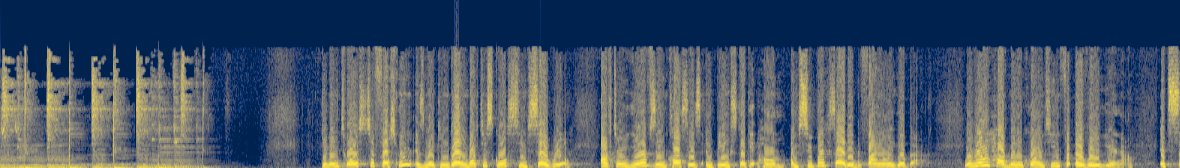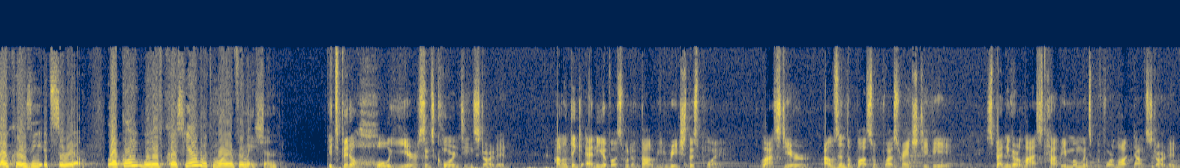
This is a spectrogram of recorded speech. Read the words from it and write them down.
Giving tours to freshmen is making going back to school seem so real. After a year of Zoom classes and being stuck at home, I'm super excited to finally go back. We really have been in quarantine for over a year now. It's so crazy, it's surreal. Luckily, we have Chris here with more information. It's been a whole year since quarantine started. I don't think any of us would have thought we'd reach this point. Last year, I was in the bus with West Ranch TV, spending our last happy moments before lockdown started.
